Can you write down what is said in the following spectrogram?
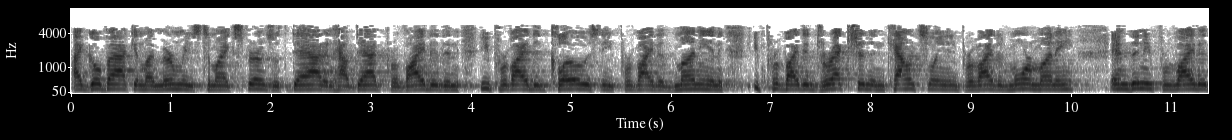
I go back in my memories to my experience with dad and how dad provided and he provided clothes and he provided money and he provided direction and counseling and he provided more money and then he provided,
